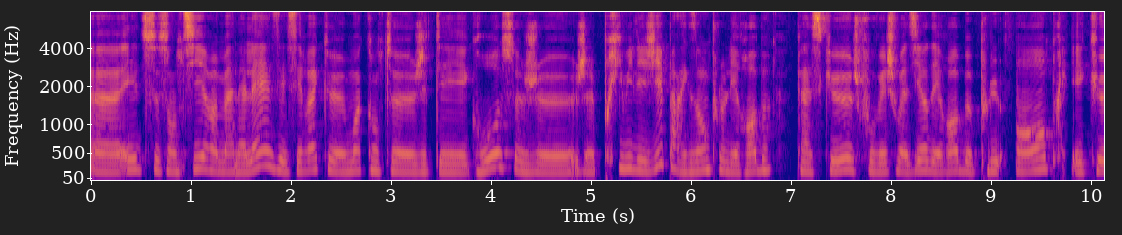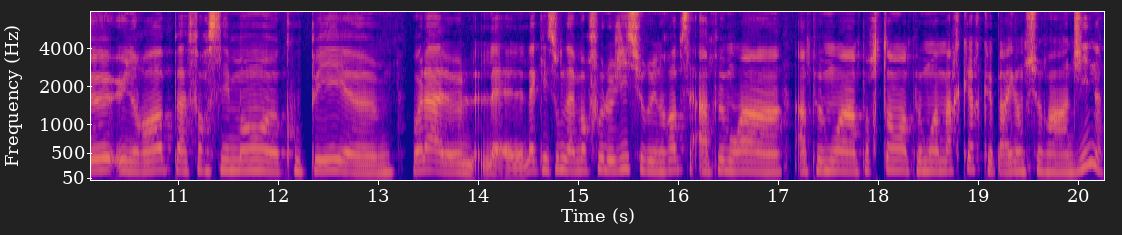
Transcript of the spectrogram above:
euh, et de se sentir mal à l'aise. Et c'est vrai que moi, quand euh, j'étais grosse, je, je, privilégiais par exemple les robes parce que je pouvais choisir des robes plus amples et que une robe pas forcément euh, coupée. euh, voilà, la, la question de la morphologie sur une robe, c'est un peu moins, un peu moins important, un peu moins marqueur que par exemple sur un jean.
